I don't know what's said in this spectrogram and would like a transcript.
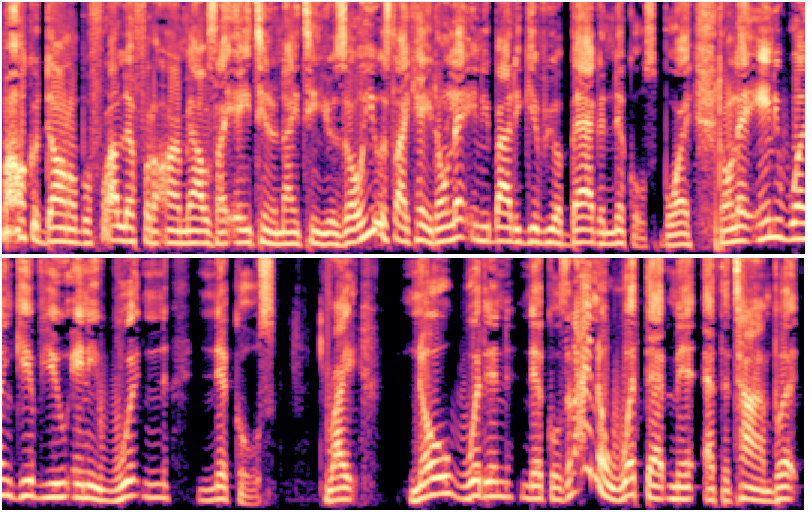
my uncle Donald, before I left for the army, I was like 18 or 19 years old. He was like, Hey, don't let anybody give you a bag of nickels, boy. Don't let anyone give you any wooden nickels, right? No wooden nickels. And I know what that meant at the time, but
